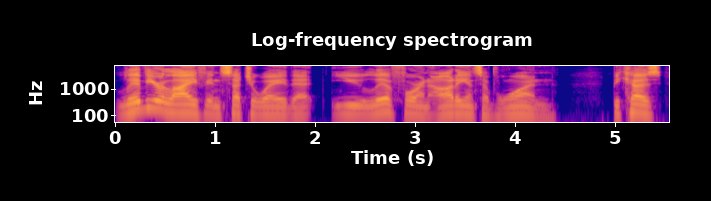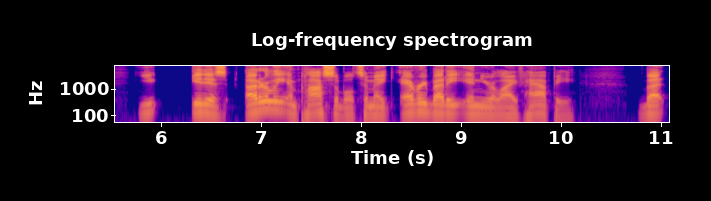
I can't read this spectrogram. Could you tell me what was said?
live your life in such a way that you live for an audience of one because you, it is utterly impossible to make everybody in your life happy. But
